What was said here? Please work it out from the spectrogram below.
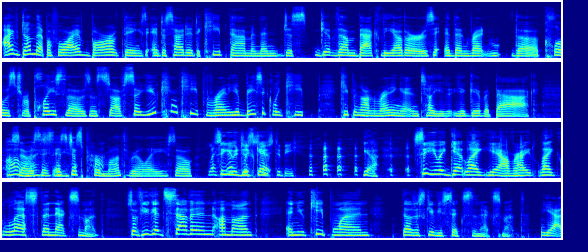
I've done that before. I've borrowed things and decided to keep them and then just give them back the others and then rent the clothes to replace those and stuff. So you can keep renting. You basically keep keeping on renting it until you you give it back. Oh, so it's, it's just per month, really. So Like So you would just get- used to be. Yeah. so you would get like, yeah, right, like less the next month. So if you get seven a month and you keep one, they'll just give you six the next month. yeah,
